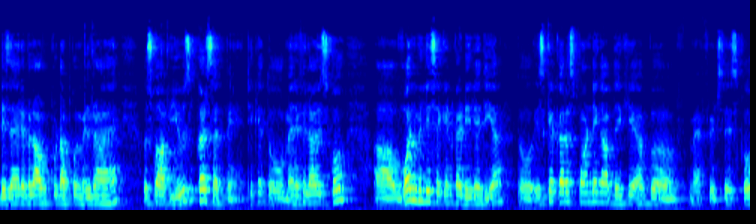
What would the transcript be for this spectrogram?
डिजायरेबल आउटपुट आपको मिल रहा है, उसको आप यूज़ कर सकते हैं, ठीक है? तो मैंने फ़िलहाल इसको वन मिली सेकेंड का डिले दिया। तो इसके करस्पॉन्डिंग आप देखिए, अब मैं फिर से इसको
